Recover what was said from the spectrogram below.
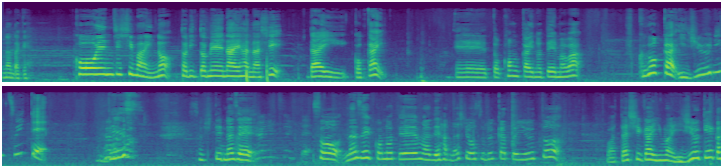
なんだっけ？高円寺姉妹の取り留めない話第5回。えっ、と今回のテーマは福岡移住についてです。そしてなぜそうなぜこのテーマで話をするかというと私が今移住計画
